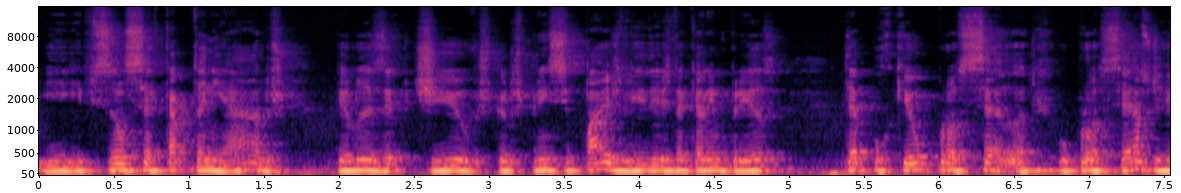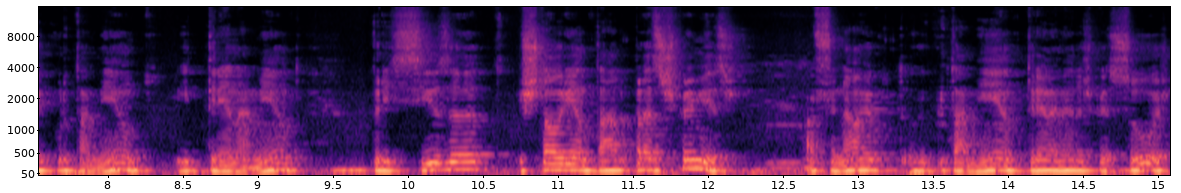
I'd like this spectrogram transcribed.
e, e precisam ser capitaneados pelos executivos, pelos principais líderes daquela empresa, até porque o processo, o processo de recrutamento e treinamento precisa estar orientado para essas premissas. Afinal, recrutamento, treinamento das pessoas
